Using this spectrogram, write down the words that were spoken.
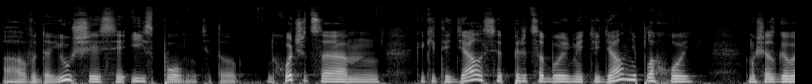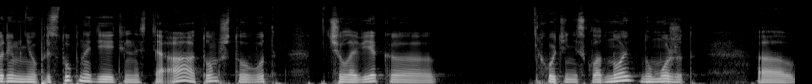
а, выдающееся и исполнить это. Хочется какие-то идеалы перед собой иметь. Идеал неплохой. Мы сейчас говорим не о преступной деятельности, а о том, что вот человек, э, хоть и не складной, но может э,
